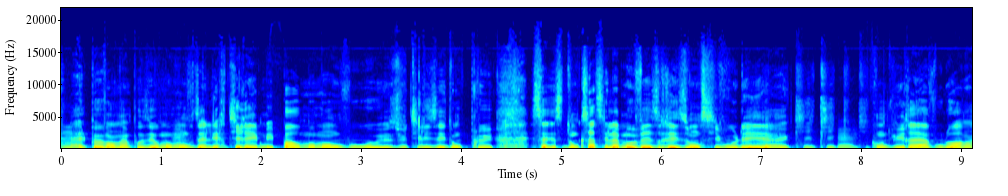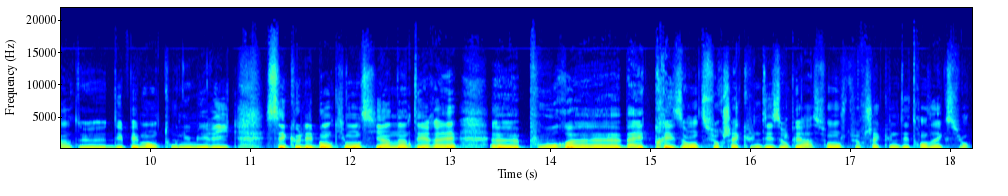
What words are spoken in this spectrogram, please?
Mmh. Elles peuvent en imposer au moment où vous allez les retirer, mais pas au moment où vous utilisez. Donc plus, donc ça c'est la mauvaise raison, si vous voulez, mhm. euh, mhm. qui, conduirait à vouloir des paiements tout numériques. C'est que les banques ont aussi un intérêt euh, pour bah, être présentes sur chacune des opérations, sur chacune des transactions.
